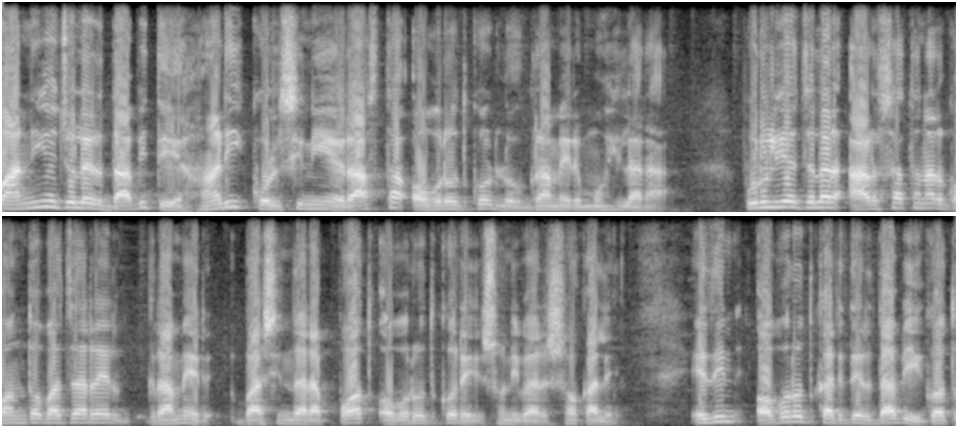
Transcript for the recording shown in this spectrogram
পানীয় জলের দাবিতে হাঁড়ি কলসি নিয়ে রাস্তা অবরোধ করল গ্রামের মহিলারা। পুরুলিয়া জেলার আড়সা থানার গন্ধবাজারের গ্রামের বাসিন্দারা পথ অবরোধ করে শনিবার সকালে। এদিন অবরোধকারীদের দাবি, গত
